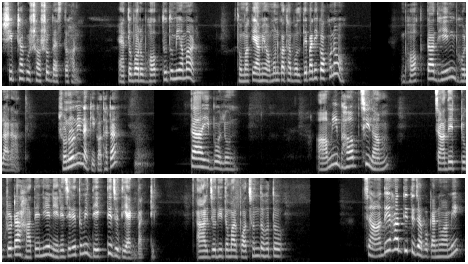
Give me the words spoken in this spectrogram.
শিব ঠাকুর শশব ব্যস্ত হন। এত বড় ভক্ত তুমি আমার। তোমাকে আমি অমন কথা বলতে পারি কখনো? ভক্তাধীন ভোলানাথ। শোনোনি নাকি কথাটা? তাই বলুন। আমি ভাবছিলাম, চাঁদের টুকরোটা হাতে নিয়ে নেড়ে চেড়ে তুমি দেখতে যদি একবারটি। আর যদি তোমার পছন্দ হতো। চাঁদে হাত দিতে যাব কেন আমি?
